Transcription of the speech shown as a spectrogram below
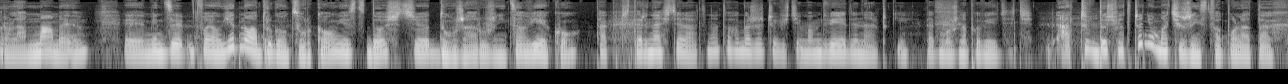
Rola mamy. Y, Między twoją jedną a drugą córką jest dość y, duża różnica wieku. Tak, 14 lat. No to chyba rzeczywiście mam dwie jedynaczki, tak można powiedzieć. A czy w doświadczeniu macierzyństwa po latach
